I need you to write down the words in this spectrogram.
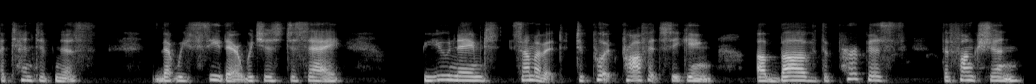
attentiveness that we see there, which is to say, you named some of it, to put profit seeking above the purpose, the function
